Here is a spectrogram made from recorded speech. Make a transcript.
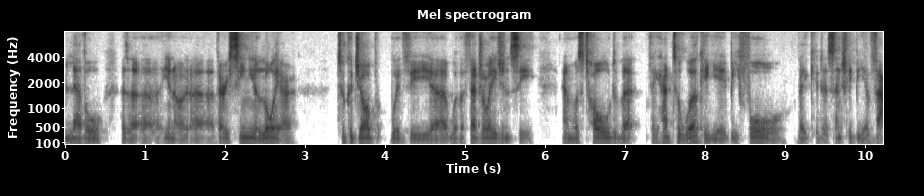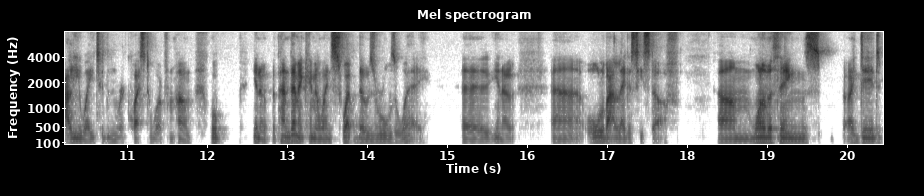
level as a, a you know a, a very senior lawyer, took a job with the uh, with a federal agency, and was told that they had to work a year before they could essentially be evaluated and request to work from home. Well, you know, the pandemic came away and swept those rules away. Uh, you know, uh, all about legacy stuff. Um, one of the things I did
